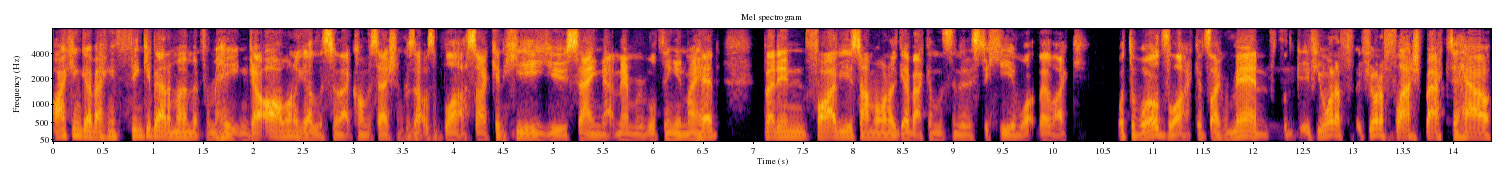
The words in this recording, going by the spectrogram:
I can go back and think about a moment from Heat and go, oh, I want to go listen to that conversation because that was a blast. So I can hear you saying that memorable thing in my head. But in five years' time, I want to go back and listen to this to hear what they're like, what the world's like. It's like, man, if you want to, if you want to flash back to how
